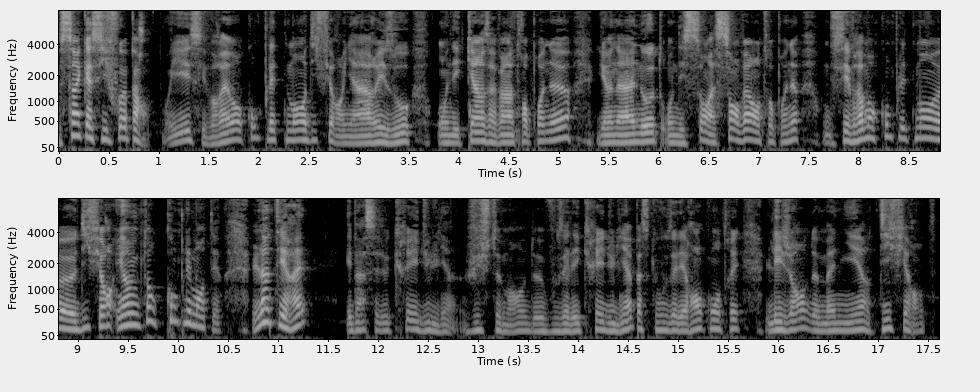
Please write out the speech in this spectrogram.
5 euh, à 6 fois par an. Vous voyez, c'est vraiment complètement différent. Il y a un réseau, on est 15 à 20 entrepreneurs. Il y en a un autre, on est 100 à 120 entrepreneurs. C'est vraiment complètement euh, différent et en même temps complémentaire. L'intérêt, eh ben, c'est de créer du lien, justement. De, vous allez créer du lien parce que vous allez rencontrer les gens de manière différente.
